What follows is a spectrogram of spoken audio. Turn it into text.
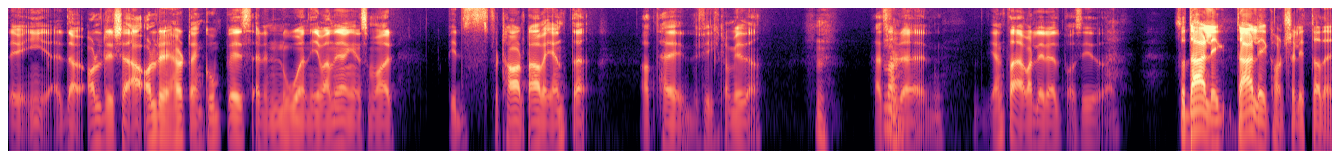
Det, er ingen, det har aldri skjedd. Jeg har aldri hørt en kompis eller noen i vennegjengen som har blitt fortalt av ei jente at hei, du fikk klamydia. Hm. Jeg tror det jenta er veldig redd på å si det der. Så der der ligger kanskje litt av det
